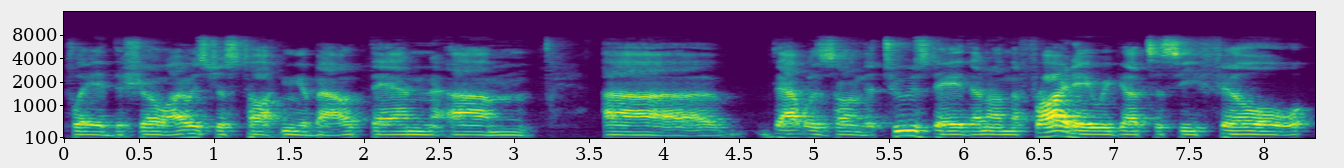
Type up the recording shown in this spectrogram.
played the show I was just talking about. Then um, uh, that was on the Tuesday. Then on the Friday, we got to see Phil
